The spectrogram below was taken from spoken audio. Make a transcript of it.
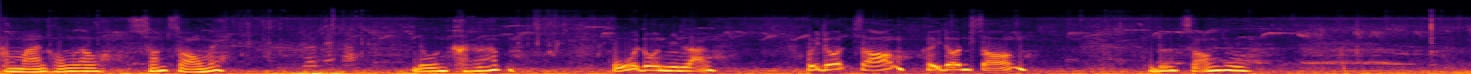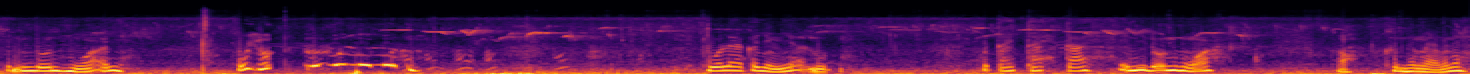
อาหมานของเราซ้อนสองไหมโดนไหมคะโดนครับโอ้ยโดนมีหลังเฮ้ยโดนสองเฮ้ยโดนสองโดนสองอยู่เห็นโดนหัวไอ้ อุ้ยหลุดหลุดหลุดหลุดหลุดตัวแรกก็อย่างเงี้ยหลุดโอ้ยตายตายตายไอ้นี่โดนหัวเอาขึ้นทางไหนวะเนี่ย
